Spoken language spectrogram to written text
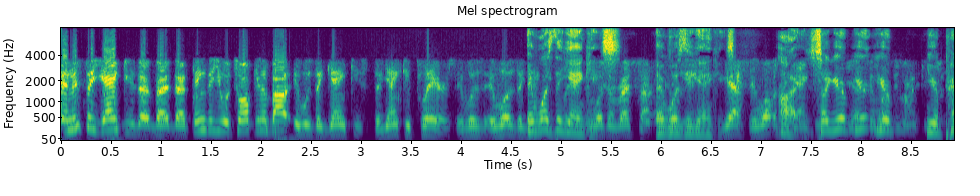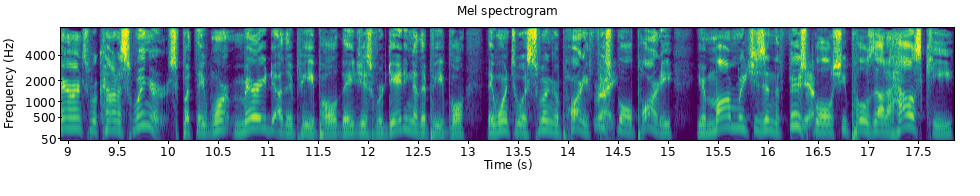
and it's the Yankees that, that that thing that you were talking about. It was the Yankees, the Yankee players. It was it was the it was the players. Yankees. It wasn't Red Sox. It was the Yankees. Yes, it was All the right, Yankees. So your Yes, your your your parents were kind of swingers, but they weren't married to other people. They just were dating other people. They went to a swinger party, Right. fishbowl party. Your mom reaches in the fishbowl. She pulls out a house key.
